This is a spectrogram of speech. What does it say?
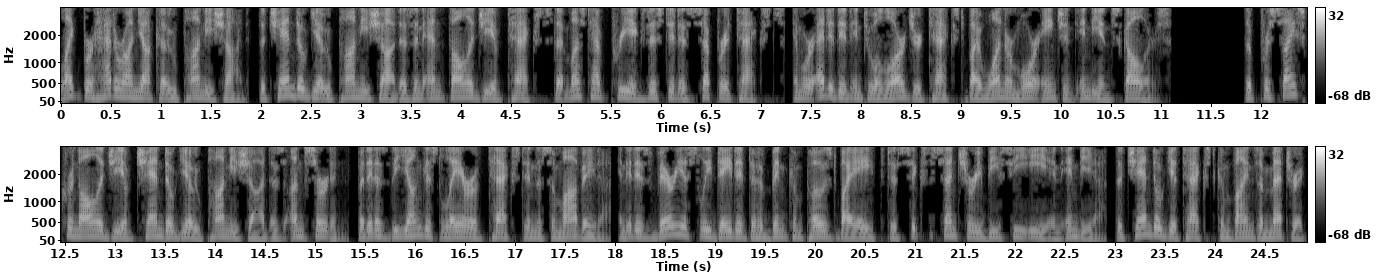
Like Brihadaranyaka Upanishad, the Chandogya Upanishad is an anthology of texts that must have pre-existed as separate texts, and were edited into a larger text by one or more ancient Indian scholars. The precise chronology of Chandogya Upanishad is uncertain, but it is the youngest layer of text in the Samaveda, and it is variously dated to have been composed by 8th to 6th century BCE in India. The Chandogya text combines a metric,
